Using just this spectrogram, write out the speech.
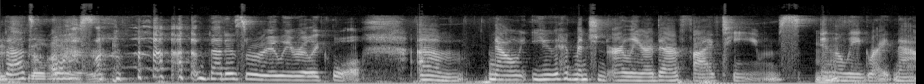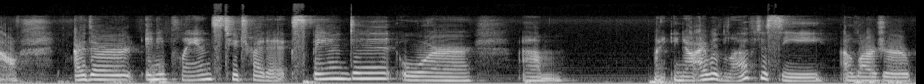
It's That's still there. awesome. that is really, really cool. Um, now, you had mentioned earlier there are five teams in the Mhm. league right now. Are there any plans to try to expand it or, um, you know, I would love to see a larger,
